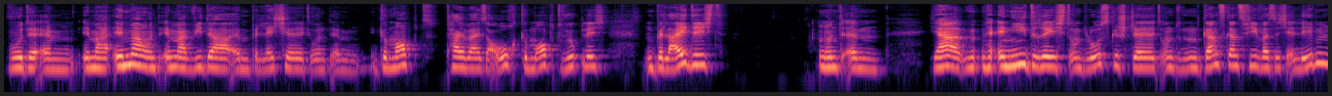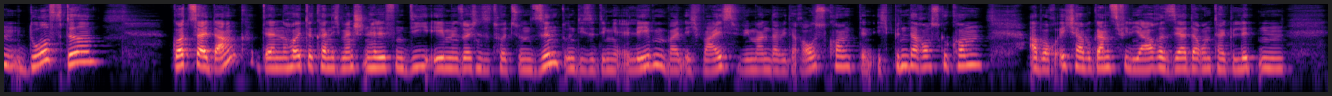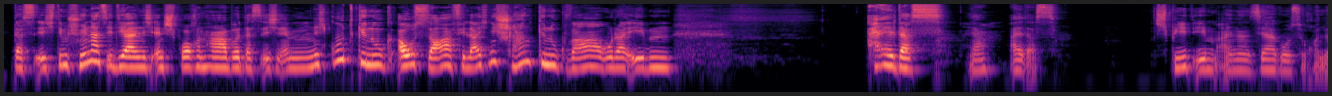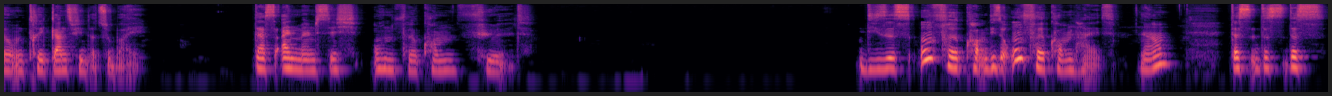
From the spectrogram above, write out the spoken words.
wurde ähm, immer, immer und immer wieder ähm, belächelt und ähm, gemobbt, teilweise auch gemobbt, wirklich beleidigt und ähm, ja, erniedrigt und bloßgestellt und, und ganz, ganz viel, was ich erleben durfte Gott sei Dank, denn heute kann ich Menschen helfen, die eben in solchen Situationen sind und diese Dinge erleben, weil ich weiß, wie man da wieder rauskommt, denn ich bin da rausgekommen. Aber auch ich habe ganz viele Jahre sehr darunter gelitten, dass ich dem Schönheitsideal nicht entsprochen habe, dass ich ähm, nicht gut genug aussah, vielleicht nicht schlank genug war oder eben all das, ja, all das spielt eben eine sehr große Rolle und trägt ganz viel dazu bei dass ein Mensch sich unvollkommen fühlt. Dieses Unvollkommen, diese Unvollkommenheit, ja, das, das, das,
